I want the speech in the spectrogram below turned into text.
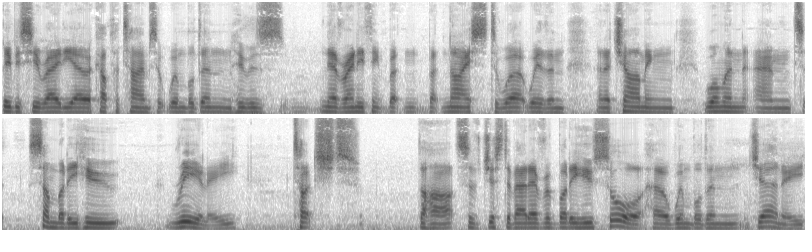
BBC Radio a couple of times at Wimbledon, who was never anything but but nice to work with, and, and a charming woman, and somebody who really touched the hearts of just about everybody who saw her Wimbledon journey,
